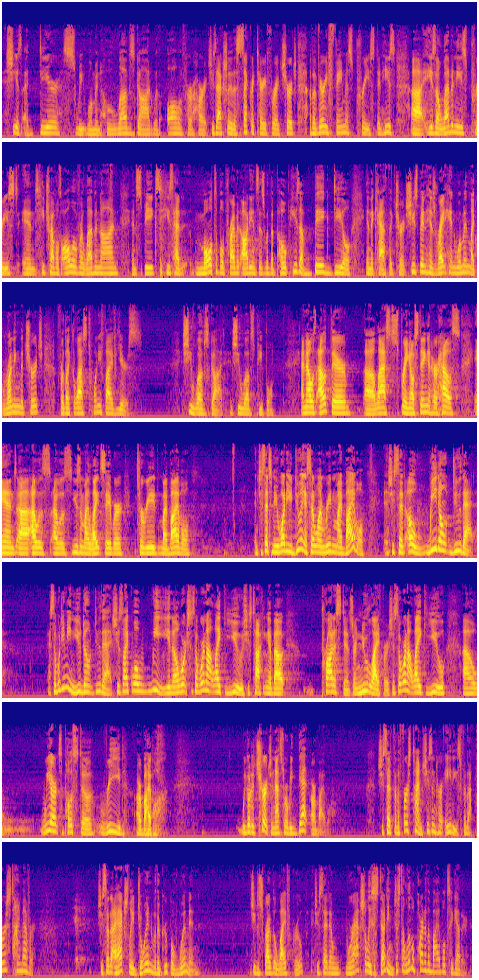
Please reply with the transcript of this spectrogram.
She is a dear, sweet woman who loves God with all of her heart. She's actually the secretary for a church of a very famous priest, and he's, uh, he's a Lebanese priest, and he travels all over Lebanon and speaks. He's had multiple private audiences with the Pope. He's a big deal in the Catholic Church. She's been his right hand woman, like running the church for like the last 25 years. She loves God, and she loves people. And I was out there uh, last spring. I was staying at her house, and uh, I, was, I was using my lightsaber to read my Bible. And she said to me, What are you doing? I said, Well, I'm reading my Bible. And she said, Oh, we don't do that. I said, What do you mean you don't do that? She's like, Well, we, you know, we're, she said, We're not like you. She's talking about Protestants or New Lifers. She said, We're not like you. Uh, we aren't supposed to read our Bible. We go to church, and that's where we get our Bible. She said, for the first time, she's in her 80s, for the first time ever. She said, I actually joined with a group of women. She described a life group. And she said, and we're actually studying just a little part of the Bible together.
